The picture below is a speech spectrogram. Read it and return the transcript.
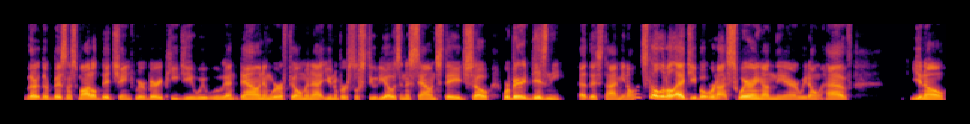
their their business model did change. We were very PG. We, we went down and we were filming at Universal Studios in a sound stage. So we're very Disney at this time. You know, it's still a little edgy, but we're not swearing on the air. We don't have, you know,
